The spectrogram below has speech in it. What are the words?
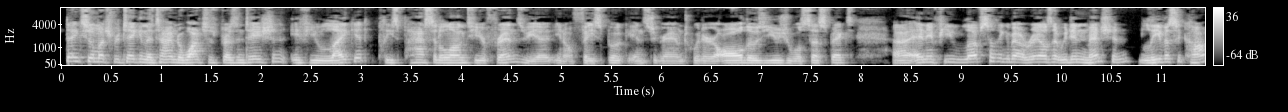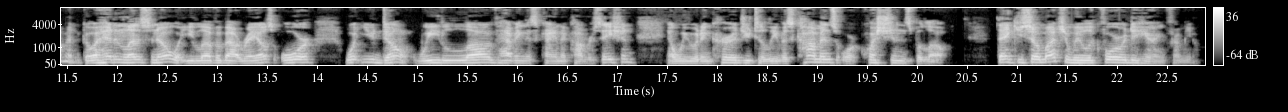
Thanks so much for taking the time to watch this presentation. If you like it, please pass it along to your friends via, you know, Facebook, Instagram, Twitter, all those usual suspects. Uh, and if you love something about Rails that we didn't mention, leave us a comment. Go ahead and let us know what you love about Rails or what you don't. We love having this kind of conversation, and we would encourage you to leave us comments or questions below. Thank you so much, and we look forward to hearing from you.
